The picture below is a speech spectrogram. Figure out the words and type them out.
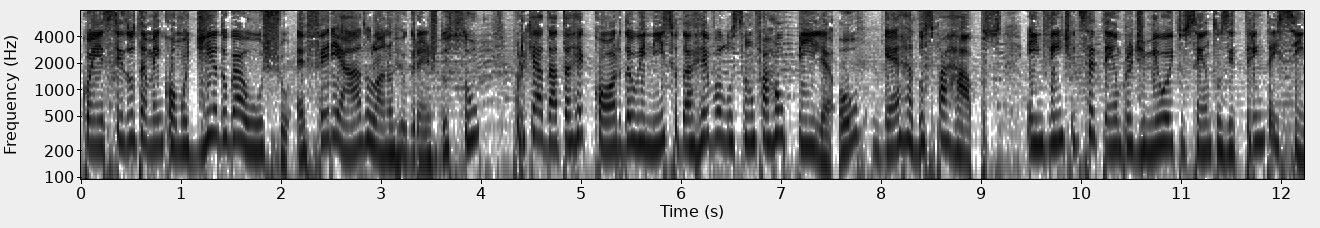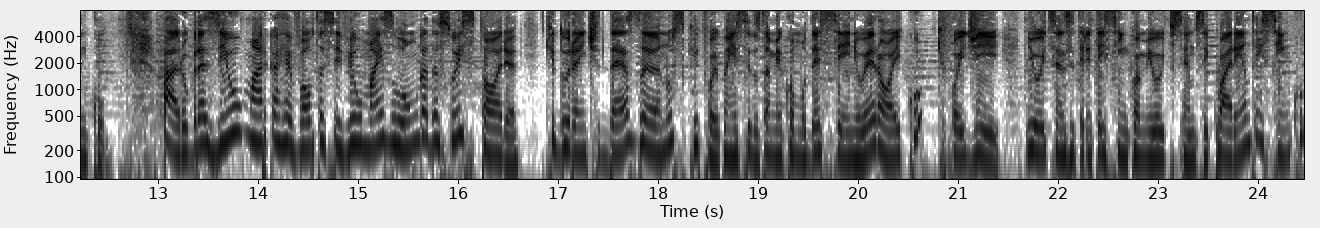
conhecido também como Dia do Gaúcho, é feriado lá no Rio Grande do Sul, porque a data recorda o início da Revolução Farroupilha, ou Guerra dos Farrapos, em 20 de setembro de 1835. Para o Brasil, marca a revolta civil mais longa da sua história, que durante 10 anos, que foi conhecido também como Decênio Heróico, que foi de 1835 a 1845,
